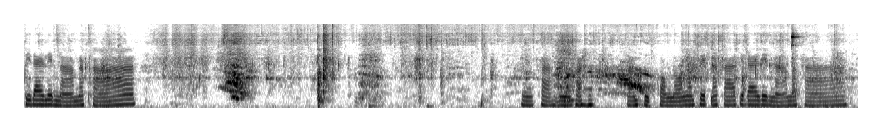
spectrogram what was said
ที่ได้เล่นน้ำนะคะดูค่ะดูค่ะความสุขของน้องน้ำเพชรนะคะที่ได้เล่นน้ำนะคะ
